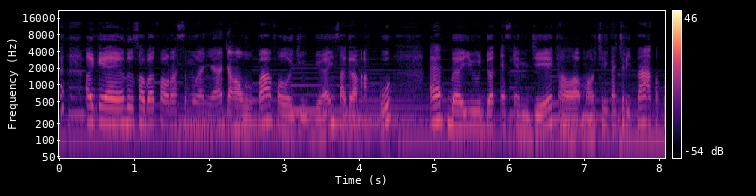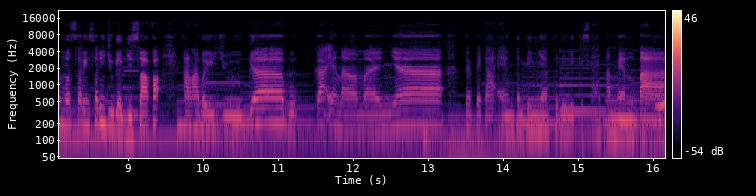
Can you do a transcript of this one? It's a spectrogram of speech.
Oke, untuk sobat Faura semuanya, jangan lupa follow juga Instagram aku @bayu.smj kalau mau cerita-cerita ataupun mau sharing-sharing juga bisa kok. Karena Bayu juga buka yang namanya PPKM pentingnya peduli kesehatan mental.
